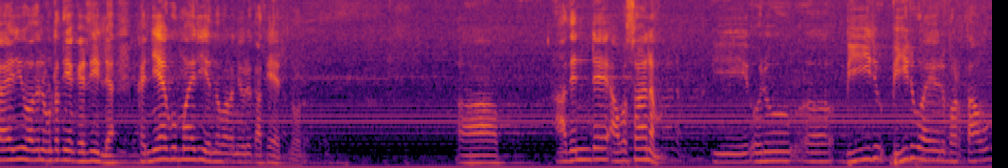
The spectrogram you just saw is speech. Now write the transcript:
കാര്യവും അതിലുണ്ടെന്ന് ഞാൻ കരുതിയില്ല. കന്യാകുമാരി എന്ന് പറഞ്ഞൊരു കഥയായിരുന്നു അത്. അതിന്റെ അവസാനം ഈ ഒരു ഭീരു ഭീരുവായ ഒരു ഭർത്താവും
